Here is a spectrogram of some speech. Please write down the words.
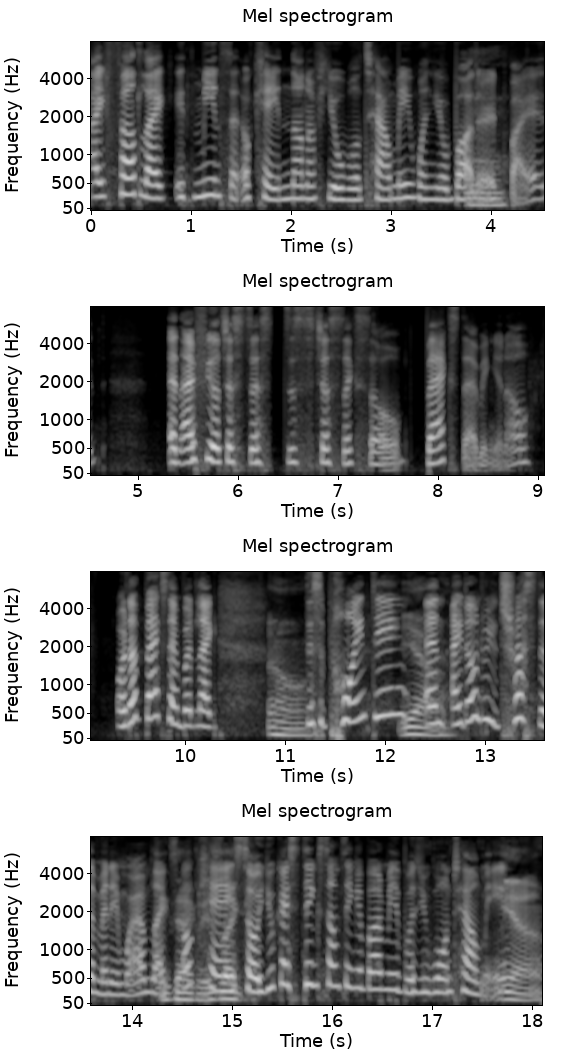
i felt like it means that okay none of you will tell me when you're bothered Mm. by it. And i feel just this this is just like so backstabbing you know? Or not backstabbing but like Oh, disappointing. Yeah. and i don't really trust them anymore. I'm like Exactly. Okay like- so you guys think something about me but you won't tell me. Yeah,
